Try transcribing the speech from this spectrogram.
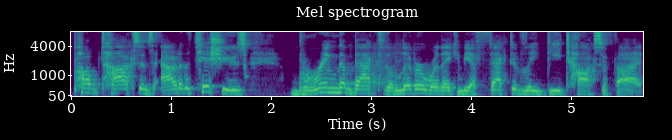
pump toxins out of the tissues bring them back to the liver where they can be effectively detoxified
